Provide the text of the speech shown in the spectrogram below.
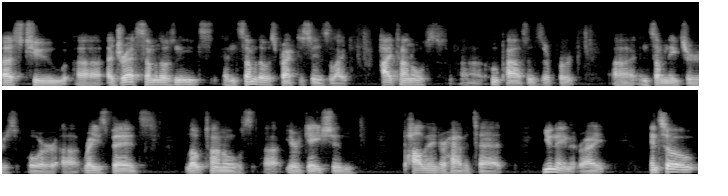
us to uh, address some of those needs. And some of those practices, like high tunnels, uh, hoop houses, or for uh, in some natures, or uh, raised beds, low tunnels, uh, irrigation, pollinator habitat, you name it, right? And so,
